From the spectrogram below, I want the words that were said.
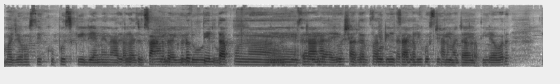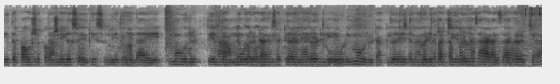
मजा मस्ती खूपच केली आम्ही नाताला चांगलं कडक तेल तापून रानात शेतात चांगली खूप छान मजा येते यावर इथं पाहू शकता आम्ही लसूण ठेसून घेतलेलं आहे. मोहरी तेल मोहरी टाकण्यासाठी थोडी मोहरी टाकली तर इथं कढीपत्ता पण झाडाचा घरच्या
